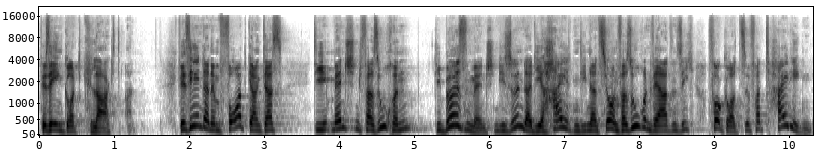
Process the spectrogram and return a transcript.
Wir sehen, Gott klagt an. Wir sehen dann im Fortgang, dass die Menschen versuchen, die bösen Menschen, die Sünder, die Heiden, die Nationen versuchen werden, sich vor Gott zu verteidigen.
